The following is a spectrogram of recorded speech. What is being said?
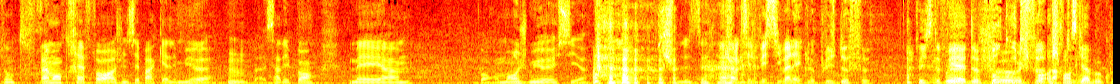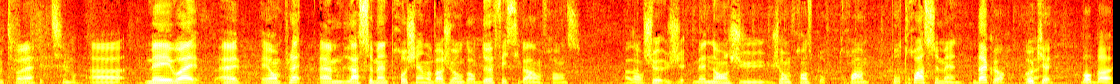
Ils sont vraiment très forts. Je ne sais pas quel est mieux. Hmm. Ça dépend. Mais euh, bon, on mange mieux ici. hein. Je- crois que c'est le festival avec le plus de feu. Plus de Oui, feu. de feu. Beaucoup de feu Je pense qu'il y a beaucoup de feu, Ouais. effectivement. Euh, mais ouais, euh, et en plein- euh, la semaine prochaine, on va jouer encore deux festivals en France. Alors je, je- maintenant, je, je suis en France pour trois, pour trois semaines. D'accord. Ouais. Ok. Bon bah,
